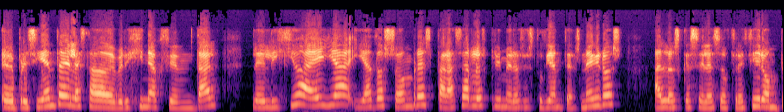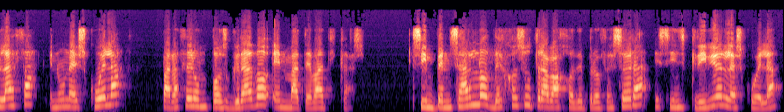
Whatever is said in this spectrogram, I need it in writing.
El presidente del estado de Virginia Occidental le eligió a ella y a dos hombres para ser los primeros estudiantes negros a los que se les ofrecieron plaza en una escuela para hacer un posgrado en matemáticas. Sin pensarlo, dejó su trabajo de profesora y se inscribió en la escuela.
